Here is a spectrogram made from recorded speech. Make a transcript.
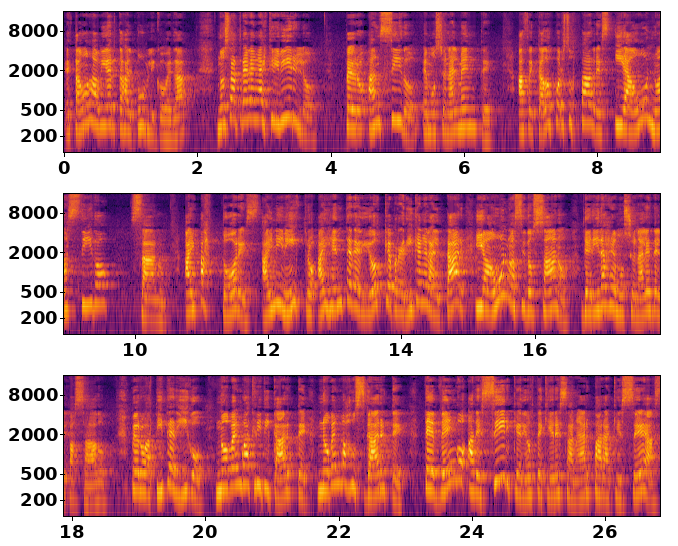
estamos abiertos al público, ¿verdad? No se atreven a escribirlo, pero han sido emocionalmente afectados por sus padres y aún no ha sido sano. Hay pastores, hay ministros, hay gente de Dios que predica en el altar y aún no ha sido sano de heridas emocionales del pasado. Pero a ti te digo, no vengo a criticarte, no vengo a juzgarte, te vengo a decir que Dios te quiere sanar para que seas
